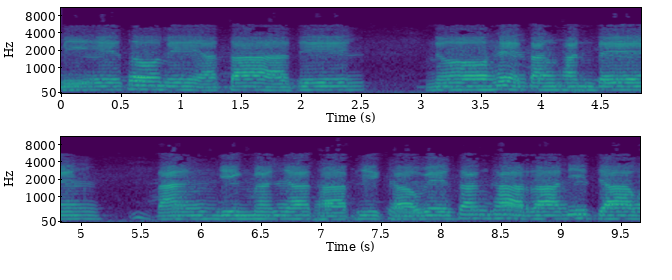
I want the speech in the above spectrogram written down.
มิเอโซเมอัตตาติโนเฮตังพันเต ตังยิงมัญญาธาภิกขเวสังขารานิจาว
